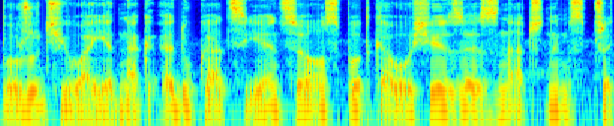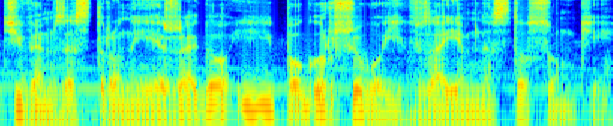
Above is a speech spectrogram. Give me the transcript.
Porzuciła jednak edukację, co spotkało się ze znacznym sprzeciwem ze strony Jerzego i pogorszyło ich wzajemne stosunki.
